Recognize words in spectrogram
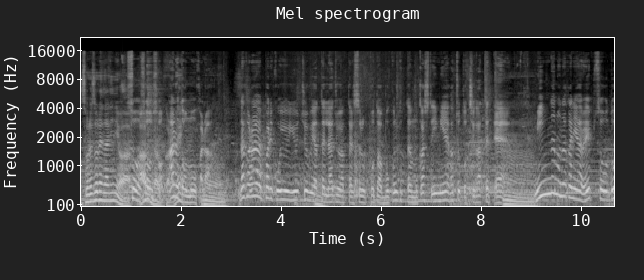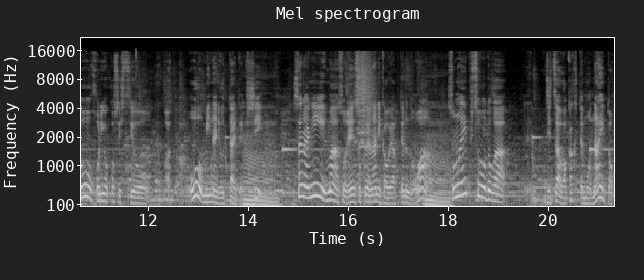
それぞれなりにはそうあるんそう。う、だろからね。あると思うから、ん。だからやっぱりこういう YouTube やったりラジオやったりすることは僕にとっては昔と意味合いがちょっと違ってて、みんなの中にあるエピソードを掘り起こす必要をみんなに訴えてるし、さらにまあその遠足や何かをやってるのは、そのエピソードが実は若くてもないと、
